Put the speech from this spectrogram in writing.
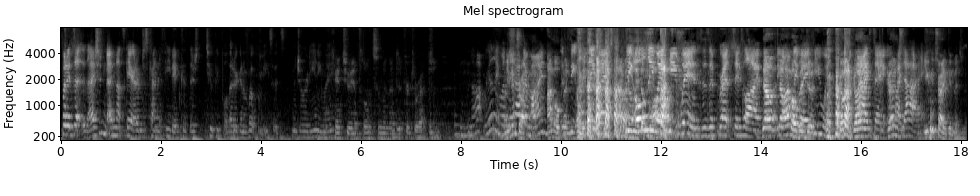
But it, do- I shouldn't. I'm not scared. I'm just kind of defeated because there's two people that are going to vote for me, so it's majority anyway. Can't you influence them in a different direction? Not really. When You they have try. their minds. I'm open. It's the only way. the only way he wins is if Brett stays alive. No, and the no, I'm only open way to it. he wins Go- is go if I ahead. stay Go or if I ahead. die. You can try to convince me.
